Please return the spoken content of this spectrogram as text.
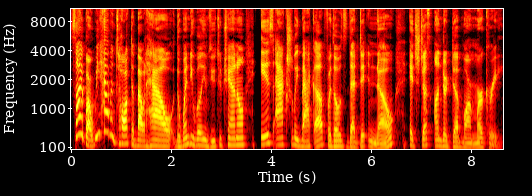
Sidebar, we haven't talked about how the Wendy Williams YouTube channel is actually back up for those that didn't know. It's just under Debmar-Mercury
